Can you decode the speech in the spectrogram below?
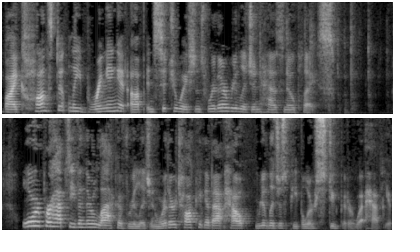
by constantly bringing it up in situations where their religion has no place. Or perhaps even their lack of religion, where they're talking about how religious people are stupid or what have you.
